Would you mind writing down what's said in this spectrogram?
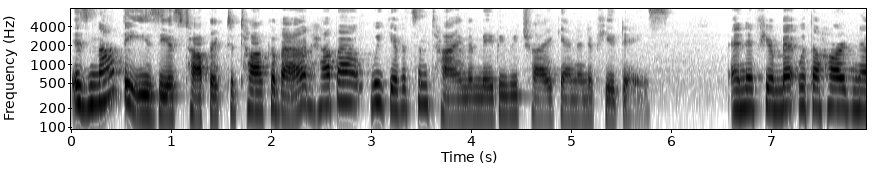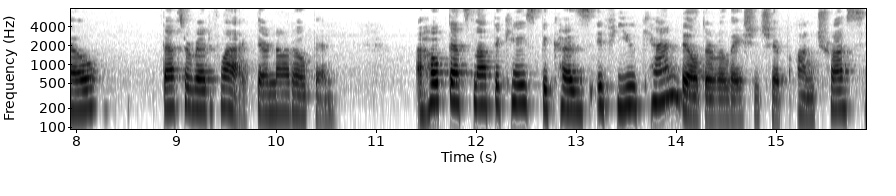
is not the easiest topic to talk about. How about we give it some time and maybe we try again in a few days? And if you're met with a hard no, that's a red flag. They're not open. I hope that's not the case because if you can build a relationship on trust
